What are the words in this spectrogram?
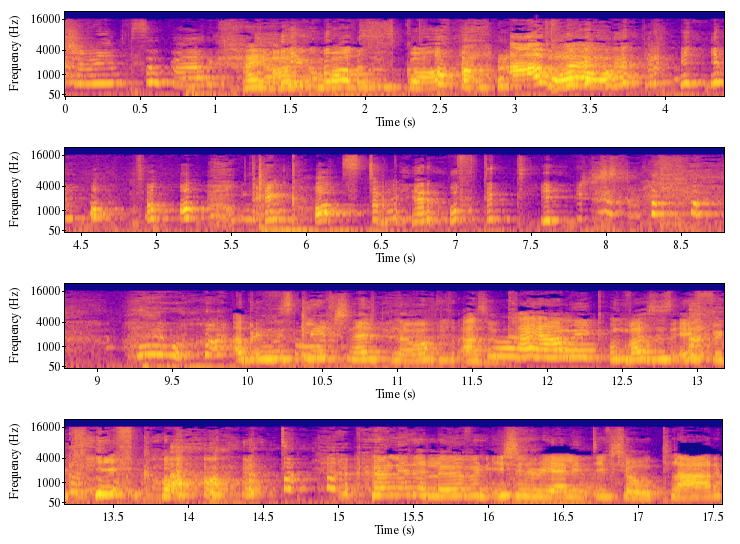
schreibt sogar, keine Ahnung, um was es geht, aber, Aber... so. ja, so. Und dann kotzt er mir auf den Tisch. Aber ich muss gleich schnell die Nachricht... Also, keine Ahnung, um was es effektiv geht. Höhle der Löwen eine Reality-Show. Klar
